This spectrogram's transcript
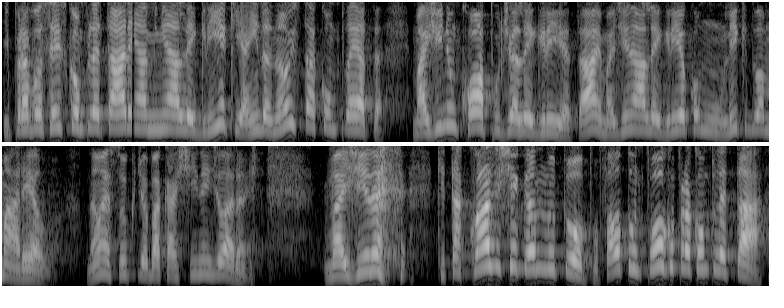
e para vocês completarem a minha alegria, que ainda não está completa, imagine um copo de alegria, tá? Imagine a alegria como um líquido amarelo. Não é suco de abacaxi nem de laranja. Imagina que está quase chegando no topo, falta um pouco para completar.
